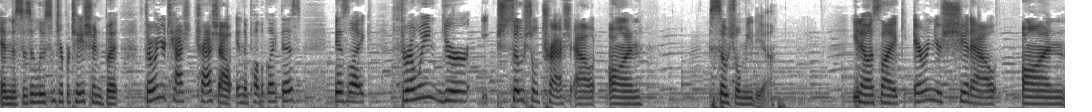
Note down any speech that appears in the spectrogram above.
and this is a loose interpretation, but throwing your trash trash out in the public like this is like throwing your social trash out on social media. You know, it's like airing your shit out on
